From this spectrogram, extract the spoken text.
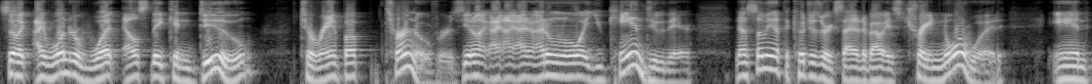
So like, I wonder what else they can do to ramp up turnovers. You know, I I I- don't know what you can do there. Now, something that the coaches are excited about is Tre Norwood, and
